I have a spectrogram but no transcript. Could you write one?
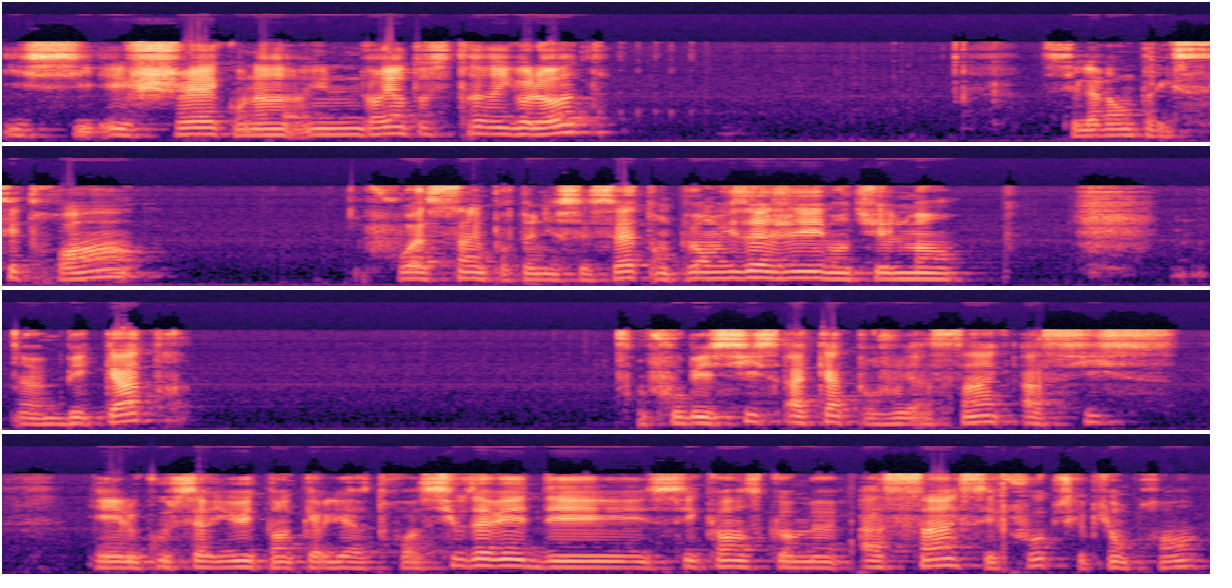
ici échec, on a une variante aussi très rigolote. C'est la variante avec C3, fou A5 pour tenir C7. On peut envisager éventuellement B4, fou B6, A4 pour jouer A5, A6, et le coup sérieux étant cavalier A3. Si vous avez des séquences comme A5, c'est faux, puisque puis on prend,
